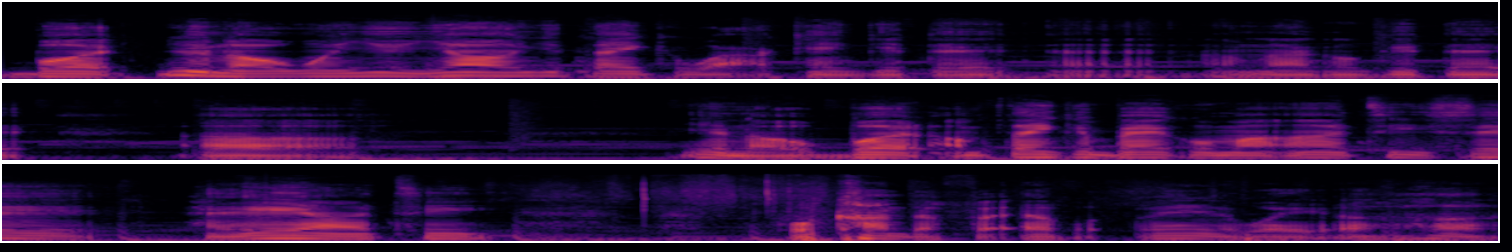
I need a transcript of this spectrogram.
but you know, when you're young, you think, well, I can't get that. Uh, I'm not gonna get that. Uh, you know. But I'm thinking back when my auntie said, "Hey, auntie, Wakanda forever." Anyway, uh huh.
